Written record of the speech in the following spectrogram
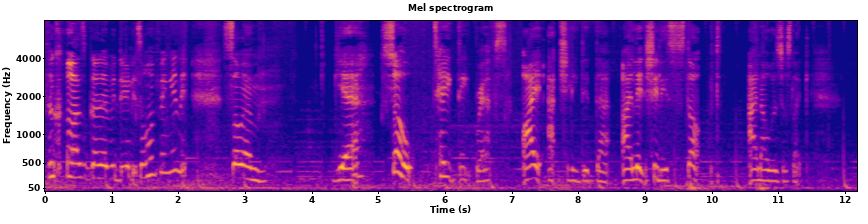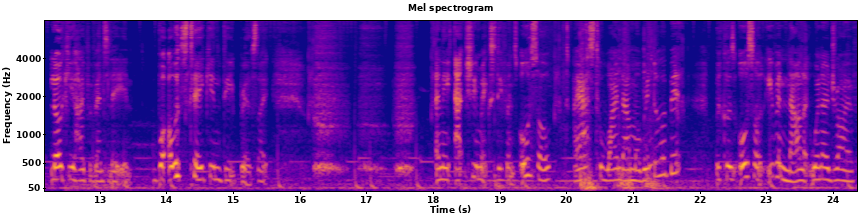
the car's gonna be doing its own thing, in it. So, um, yeah. So, take deep breaths. I actually did that. I literally stopped and I was just like low key hyperventilating, but I was taking deep breaths, like and it actually makes a difference. Also i asked to wind down my window a bit because also even now like when i drive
